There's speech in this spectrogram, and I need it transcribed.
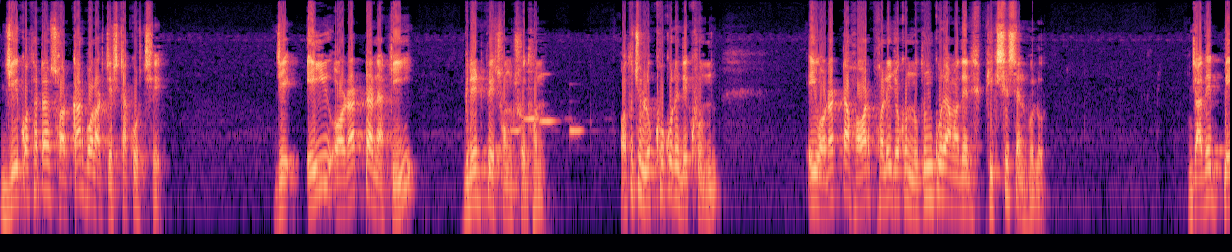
যে কথাটা সরকার বলার চেষ্টা করছে, যে এই অর্ডারটা নাকি গ্রেড পে সংশোধন। অথচ লক্ষ্য করে দেখুন, এই অর্ডারটা হওয়ার ফলে যখন নতুন করে আমাদের ফিক্সেশন হলো, যাদের পে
